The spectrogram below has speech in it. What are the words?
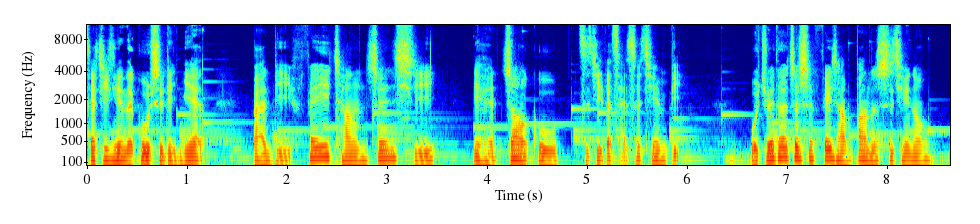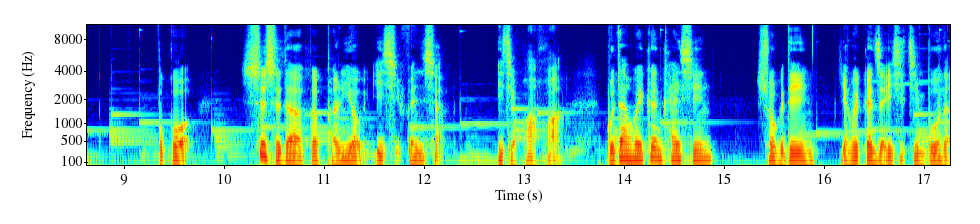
在今天的故事里面，斑比非常珍惜，也很照顾自己的彩色铅笔。我觉得这是非常棒的事情哦。不过，适时的和朋友一起分享、一起画画，不但会更开心，说不定也会跟着一起进步呢。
